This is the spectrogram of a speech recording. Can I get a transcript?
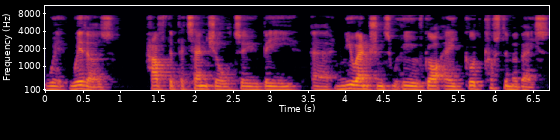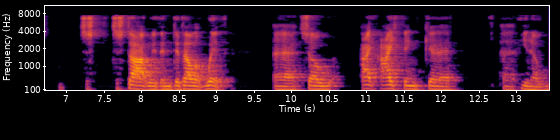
with, with us, have the potential to be uh, new entrants who've got a good customer base to, to start with and develop with. Uh, so I, I think, uh, uh, you know,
